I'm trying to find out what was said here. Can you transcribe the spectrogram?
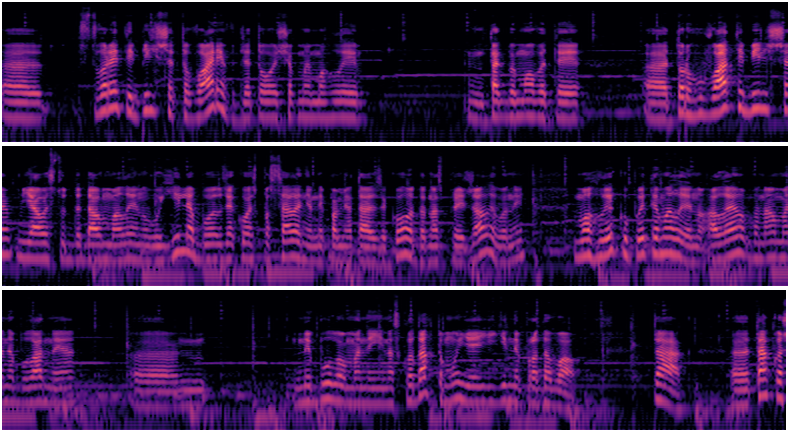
е, створити більше товарів для того, щоб ми могли, так би мовити, е, торгувати більше. Я ось тут додав малину вугілля, бо з якогось поселення, не пам'ятаю з якого, до нас приїжджали, вони могли купити малину, але вона в мене була не. Е, не було в мене її на складах, тому я її не продавав. Так. Е, також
